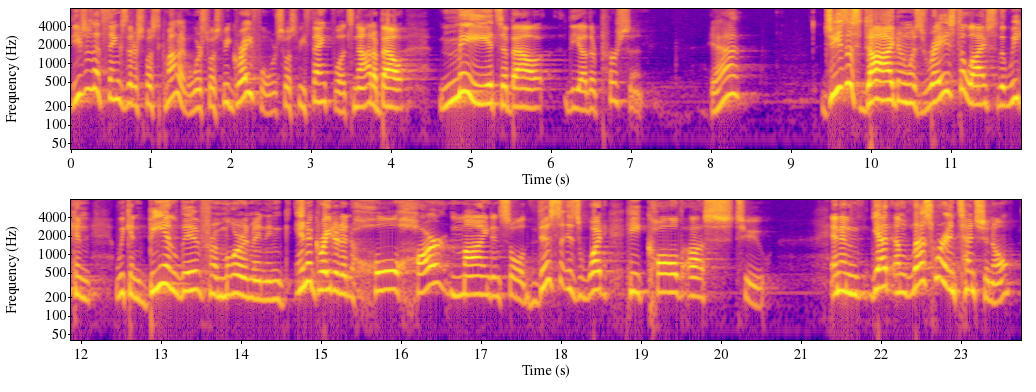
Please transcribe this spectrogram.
these are the things that are supposed to come out of it. We're supposed to be grateful. We're supposed to be thankful. It's not about me, it's about the other person. Yeah? Jesus died and was raised to life so that we can, we can be and live from more of an integrated and whole heart, mind, and soul. This is what he called us to. And in, yet, unless we're intentional,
